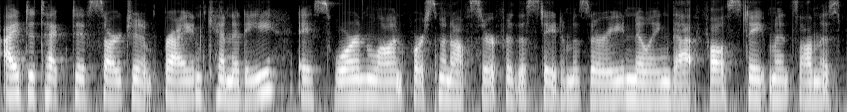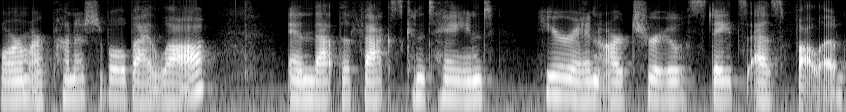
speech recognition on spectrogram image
I, Detective Sergeant Brian Kennedy, a sworn law enforcement officer for the state of Missouri, knowing that false statements on this form are punishable by law and that the facts contained herein are true, states as followed.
